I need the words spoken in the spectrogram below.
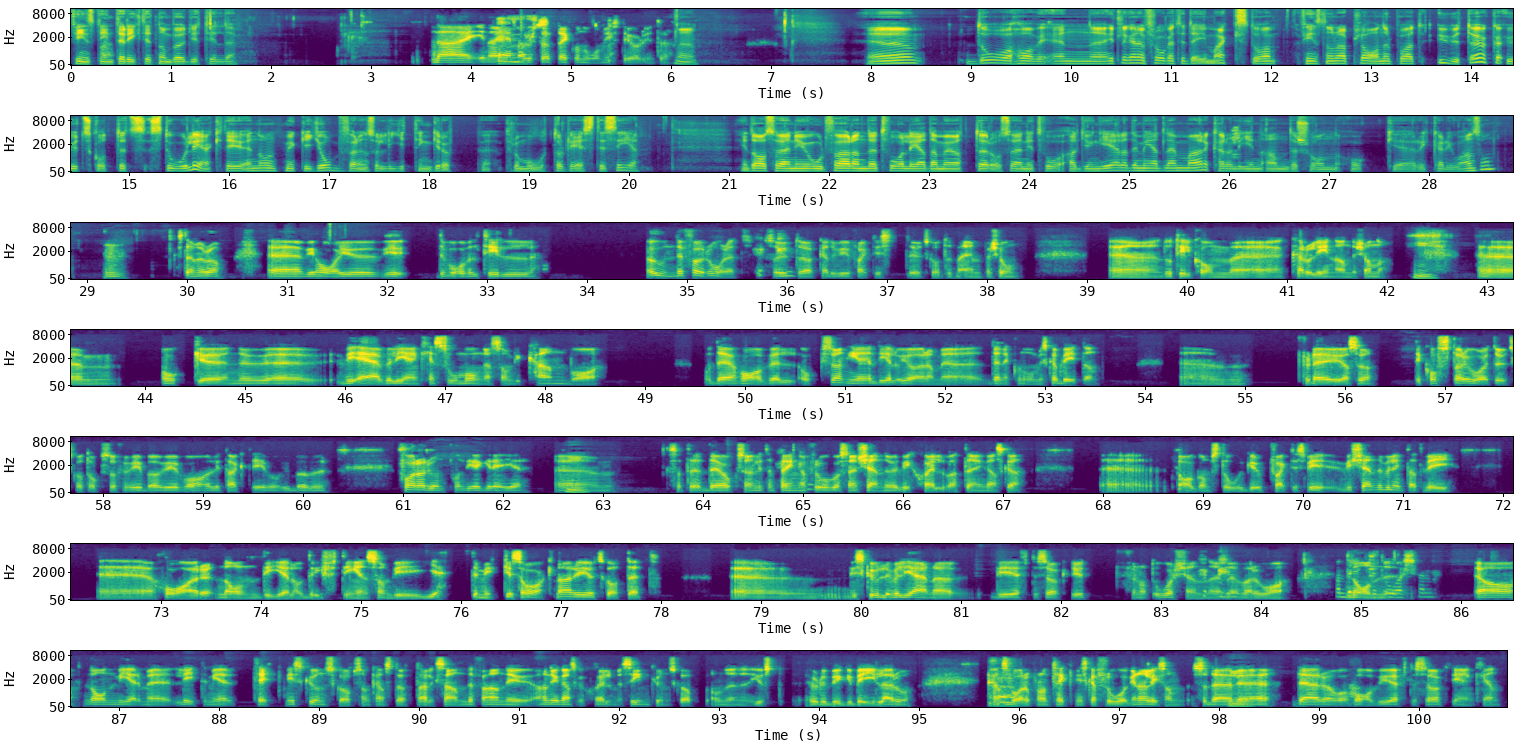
finns det inte riktigt någon budget till det. Nej, nej för att stötta ekonomiskt, det gör det inte. Nej. Eh, då har vi en, eh, ytterligare en fråga till dig Max. Då. Finns det några planer på att utöka utskottets storlek? Det är ju enormt mycket jobb för en så liten grupp, eh, promotor till STC. Idag så är ni ordförande, två ledamöter och så är ni två adjungerade medlemmar, Caroline Andersson och Rickard Johansson. Mm. Stämmer bra. Eh, vi har ju, vi, det var väl till under förra året så mm. utökade vi faktiskt utskottet med en person. Eh, då tillkom eh, Caroline Andersson. Då. Mm. Eh, och eh, nu, eh, vi är väl egentligen så många som vi kan vara. Och det har väl också en hel del att göra med den ekonomiska biten. Ehm, för det är ju alltså, det kostar ju vårt utskott också för vi behöver ju vara lite aktiva och vi behöver fara runt på en del grejer. Mm. Ehm, så det, det, är också en liten pengafråga och sen känner väl vi själva att det är en ganska eh, lagom stor grupp faktiskt. Vi, vi känner väl inte att vi eh, har någon del av driftingen som vi jättemycket saknar i utskottet. Eh, vi skulle väl gärna, vi eftersökte ju för något år sedan eller vad det var. Någon, ett år sedan ja, någon mer med lite mer teknisk kunskap som kan stötta Alexander för han är ju, han är ju ganska själv med sin kunskap om just hur du bygger bilar och kan svara på de tekniska frågorna liksom. Så där, mm. Eh, där har vi ju eftersökt egentligen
